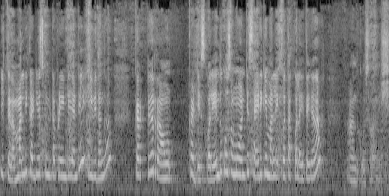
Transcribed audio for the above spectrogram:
ఇక్కడ మళ్ళీ కట్ చేసుకునేటప్పుడు ఏంటిదంటే ఈ విధంగా కరెక్ట్గా రౌండ్ కట్ చేసుకోవాలి. ఎందుకోసము అంటే సైడ్కి మళ్ళీ ఎక్కువ తక్కువలు అవుతాయి కదా? అందుకోసం అనేసి.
